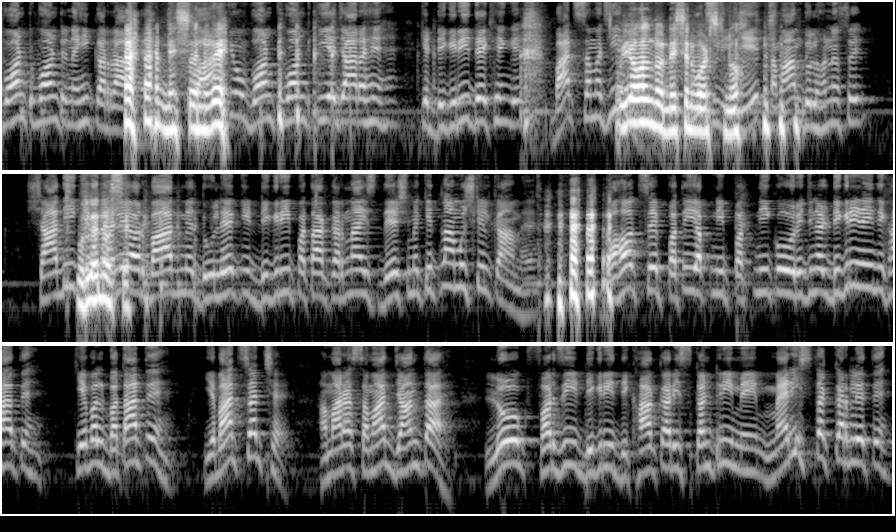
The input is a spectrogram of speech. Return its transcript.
वांट वांट नहीं कर रहा है नेशनवे तो क्यों वांट वांट किए जा रहे हैं कि डिग्री देखेंगे? बात समझिए we all know nation wants know तमाम दुल्हनों से शादी के पहले और बाद में दूल्हे की डिग्री पता करना इस देश में कितना मुश्किल काम है। बहुत से पति अपनी पत्नी को ओरिजिनल डिग्री नहीं दिखाते हैं केवल बताते हैं। ये बात सच है हमारा समाज जानता है लोग फर्जी डिग्री दिखाकर इस कंट्री में मैरिज तक कर लेते हैं।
